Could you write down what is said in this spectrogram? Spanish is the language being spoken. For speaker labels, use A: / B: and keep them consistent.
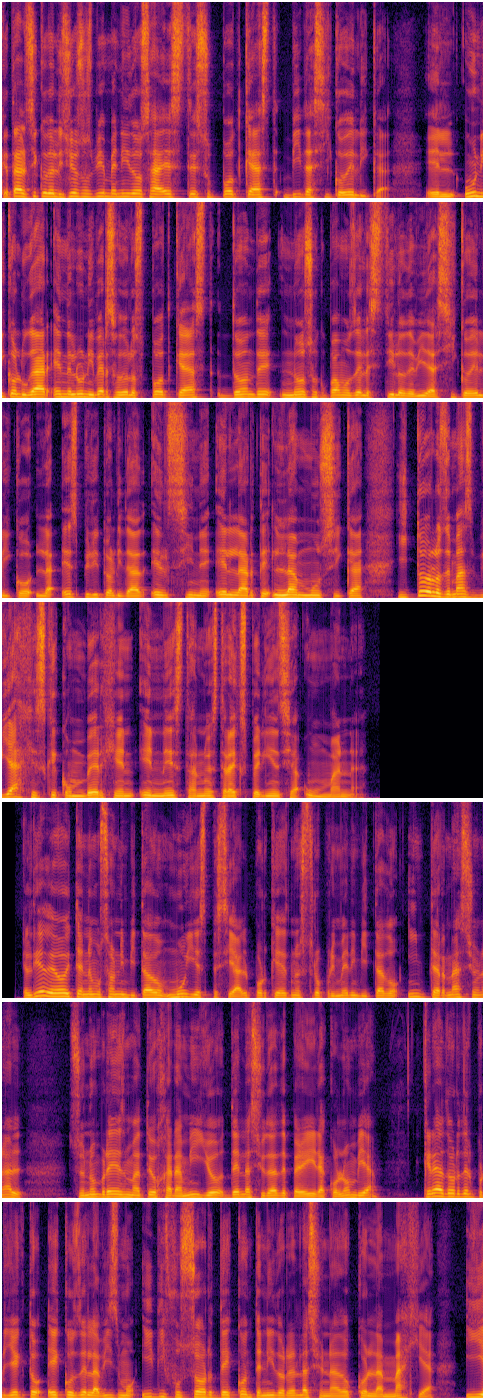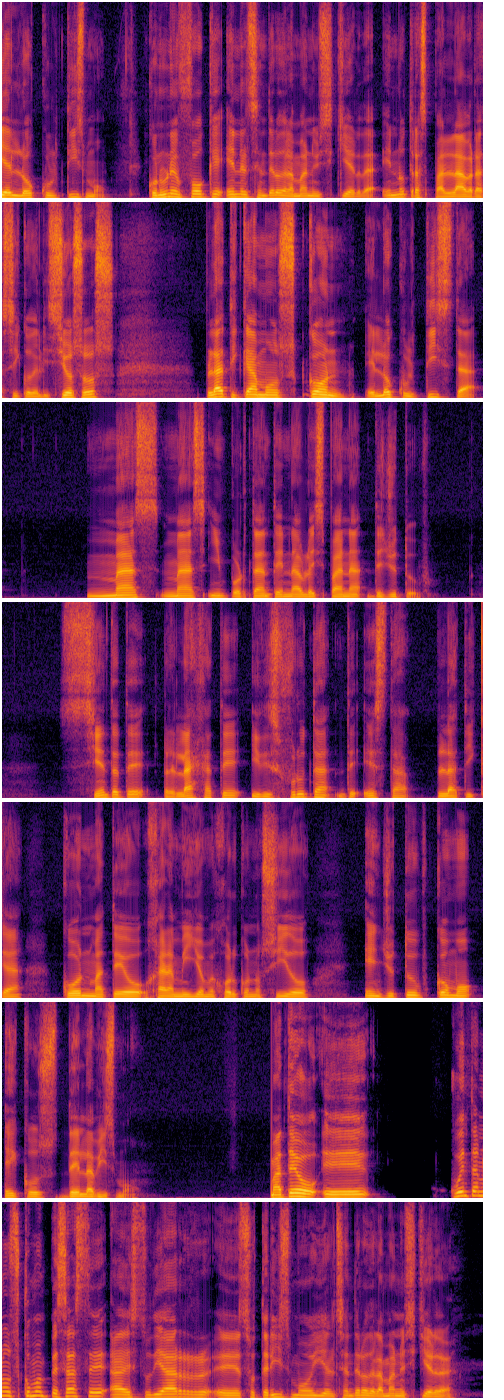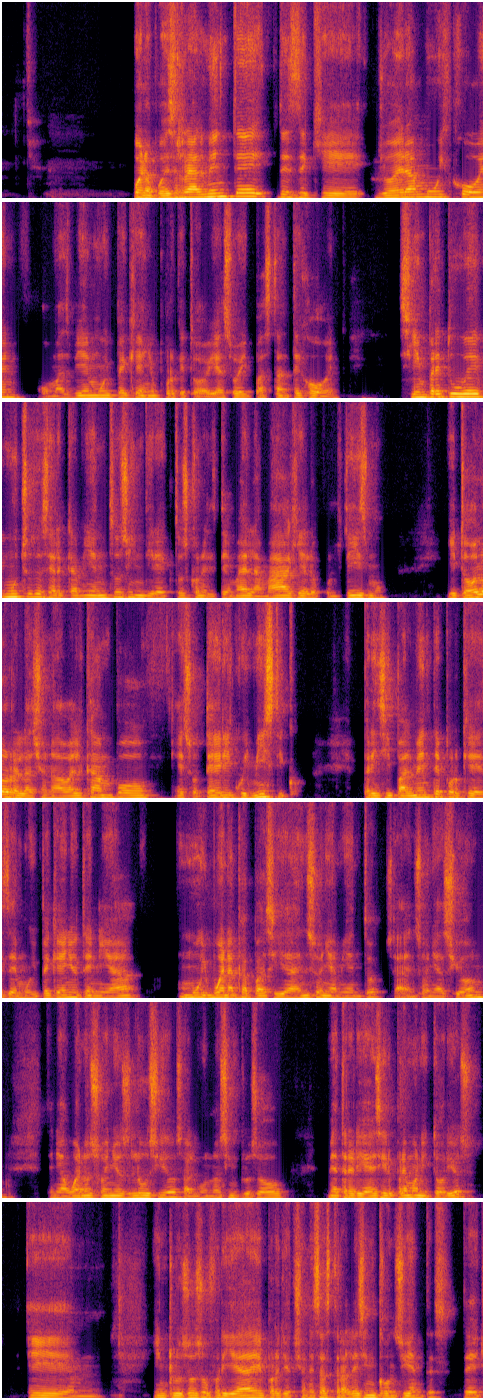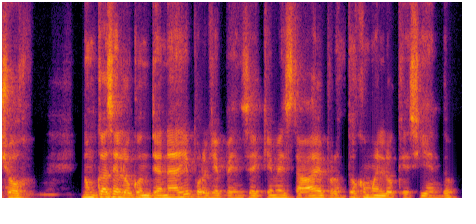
A: ¿Qué tal, psicodeliciosos? Bienvenidos a este su podcast Vida Psicodélica, el único lugar en el universo de los podcasts donde nos ocupamos del estilo de vida psicodélico, la espiritualidad, el cine, el arte, la música y todos los demás viajes que convergen en esta nuestra experiencia humana. El día de hoy tenemos a un invitado muy especial porque es nuestro primer invitado internacional. Su nombre es Mateo Jaramillo de la ciudad de Pereira, Colombia creador del proyecto Ecos del Abismo y difusor de contenido relacionado con la magia y el ocultismo, con un enfoque en el sendero de la mano izquierda. En otras palabras, psicodeliciosos, platicamos con el ocultista más, más importante en habla hispana de YouTube. Siéntate, relájate y disfruta de esta plática con Mateo Jaramillo, mejor conocido en YouTube como Ecos del Abismo. Mateo, eh, cuéntanos cómo empezaste a estudiar eh, esoterismo y el sendero de la mano izquierda.
B: Bueno, pues realmente desde que yo era muy joven, o más bien muy pequeño, porque todavía soy bastante joven, siempre tuve muchos acercamientos indirectos con el tema de la magia, el ocultismo y todo lo relacionado al campo esotérico y místico principalmente porque desde muy pequeño tenía muy buena capacidad en soñamiento, o sea, en soñación, tenía buenos sueños lúcidos, algunos incluso me atrevería a decir premonitorios, em, incluso sufría de proyecciones astrales inconscientes, de hecho, nunca se lo conté a nadie porque pensé que me estaba de pronto como enloqueciendo,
